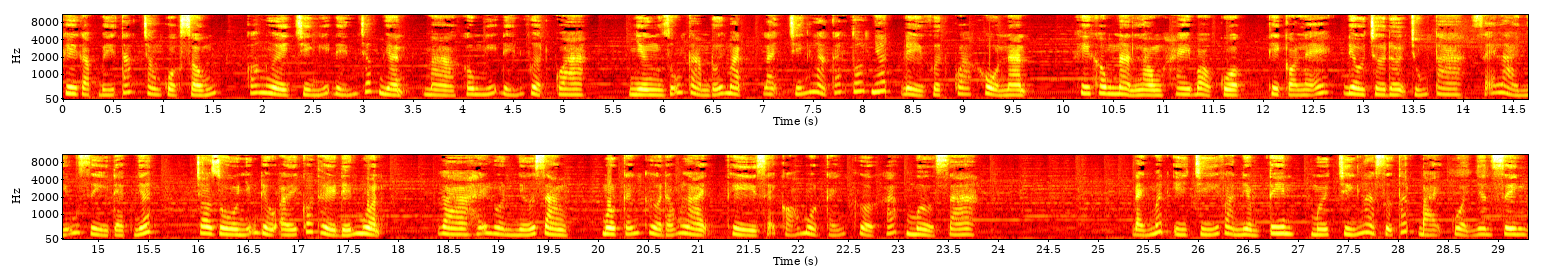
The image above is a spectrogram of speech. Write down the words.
Khi gặp bế tắc trong cuộc sống có người chỉ nghĩ đến chấp nhận mà không nghĩ đến vượt qua. Nhưng dũng cảm đối mặt lại chính là cách tốt nhất để vượt qua khổ nạn. Khi không nản lòng hay bỏ cuộc, thì có lẽ điều chờ đợi chúng ta sẽ là những gì đẹp nhất, cho dù những điều ấy có thể đến muộn. Và hãy luôn nhớ rằng, một cánh cửa đóng lại thì sẽ có một cánh cửa khác mở ra. Đánh mất ý chí và niềm tin mới chính là sự thất bại của nhân sinh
